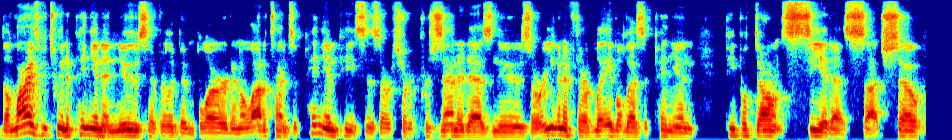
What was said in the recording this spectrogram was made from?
the lines between opinion and news have really been blurred, and a lot of times opinion pieces are sort of presented as news, or even if they're labeled as opinion, people don't see it as such. So,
